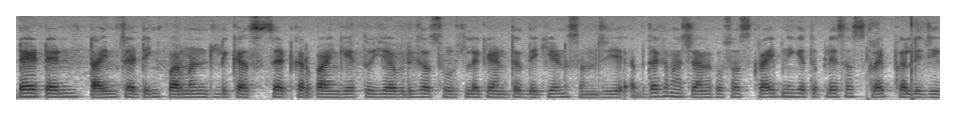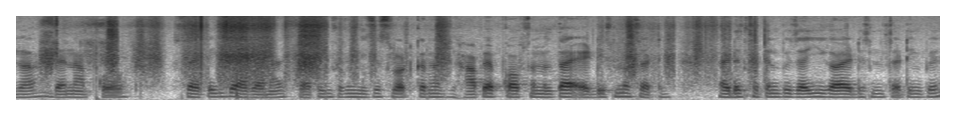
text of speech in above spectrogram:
date and time setting permanently कैसे सेट कर पाएँगे तो यह वीडियो का शुरू से लेकर एंड तक देखिए एंड समझिए। अब तक हमारे चैनल को सब्सक्राइब नहीं किया तो प्लीज़ सब्सक्राइब कर लीजिएगा। देन आपको सेटिंग पे आ जाना है। सेटिंग से नीचे स्लॉट करना है। यहाँ पे आपको ऑप्शन मिलता है एडिशनल सेटिंग एडिशनल सेटिंग पे जाइएगा एडिशनल सेटिंग पे।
